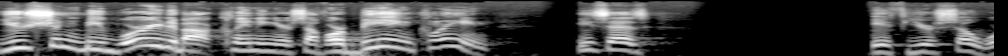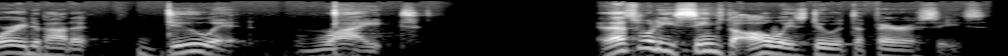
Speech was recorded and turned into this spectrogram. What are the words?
you shouldn't be worried about cleaning yourself or being clean. He says, if you're so worried about it, do it right. And that's what he seems to always do with the Pharisees.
